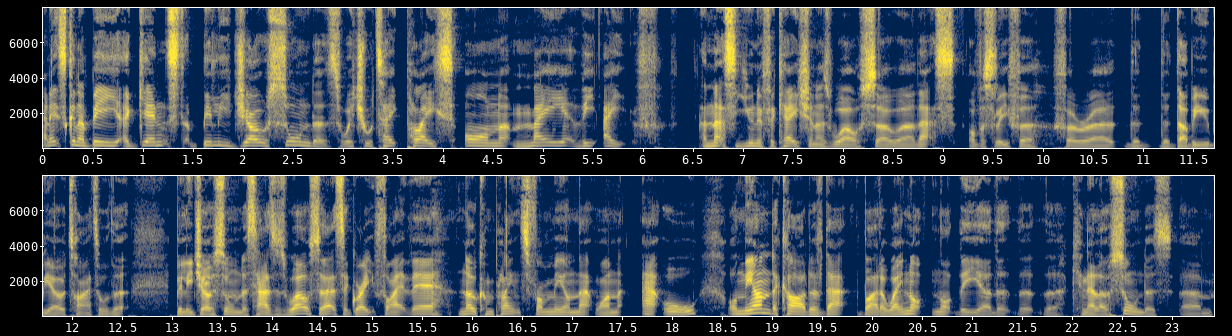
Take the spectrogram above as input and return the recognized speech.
and it's going to be against Billy Joe Saunders, which will take place on May the 8th. And that's unification as well, so uh, that's obviously for for uh, the the WBO title that Billy Joe Saunders has as well. So that's a great fight there. No complaints from me on that one at all. On the undercard of that, by the way, not not the uh, the, the, the Canelo Saunders um,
